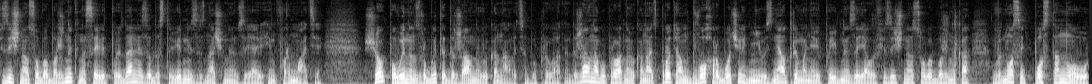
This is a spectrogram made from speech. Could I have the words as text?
Фізична особа боржник несе відповідальність за достовірність зазначеної в заяві інформації. Що повинен зробити державний виконавець або приватний? Державний або приватний виконавець протягом двох робочих днів з дня отримання відповідної заяви фізичної особи боржника виносить постанову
